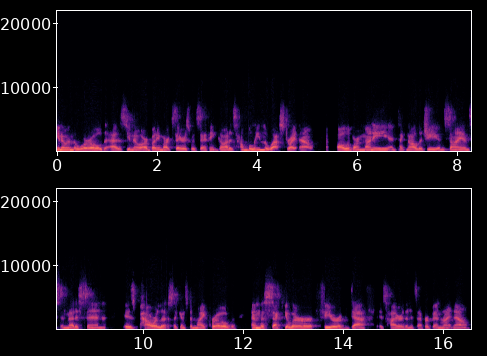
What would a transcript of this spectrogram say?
you know, in the world. As you know, our buddy Mark Sayers would say, I think God is humbling the West right now. All of our money and technology and science and medicine is powerless against a microbe. And the secular fear of death is higher than it's ever been right now.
